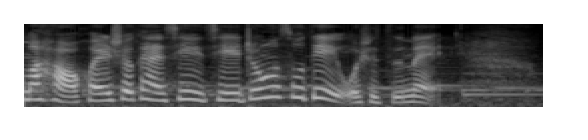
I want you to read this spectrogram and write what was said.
们好，欢迎收看新一期《中央速递》，我是子美。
